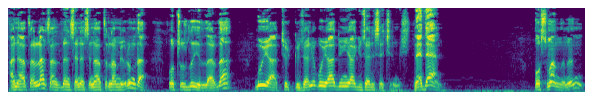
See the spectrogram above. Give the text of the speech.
Hani hatırlarsanız ben senesini hatırlamıyorum da 30'lu yıllarda Guya Türk güzeli, Guya dünya güzeli seçilmiş. Neden? Osmanlı'nın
